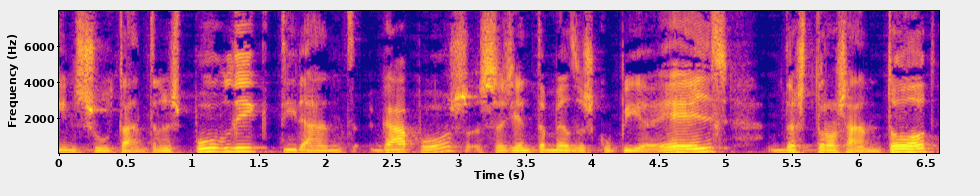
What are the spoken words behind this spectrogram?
insultant en el públic, tirant gapos, la gent també els escopia a ells, destrossant tot.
